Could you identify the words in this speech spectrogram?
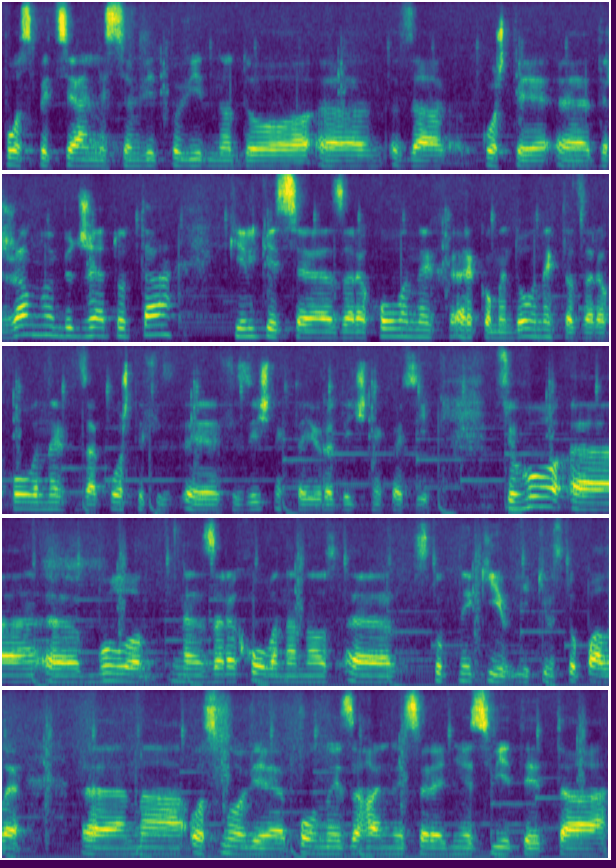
по спеціальностям відповідно до за кошти державного бюджету та кількість е, зарахованих, рекомендованих та зарахованих за кошти е, фізичних та юридичних осіб. Всього е, було зараховано на вступників, які вступали на основі повної загальної середньої освіти та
